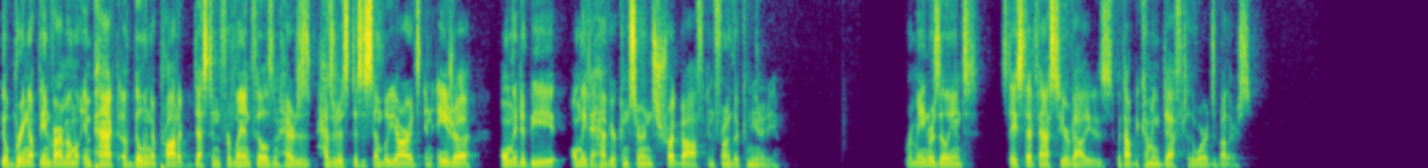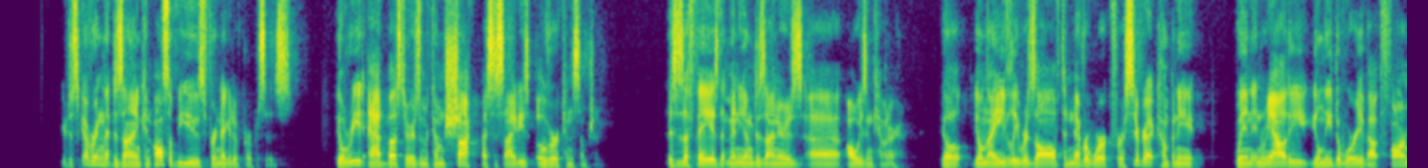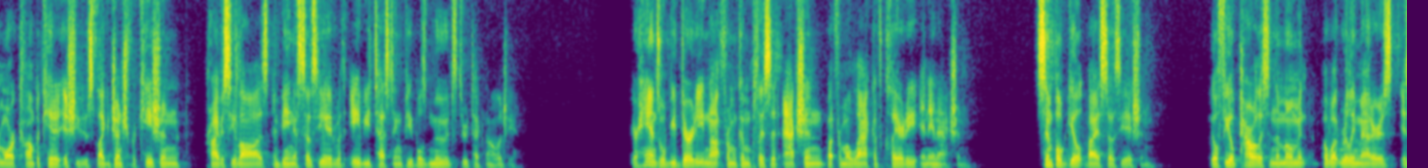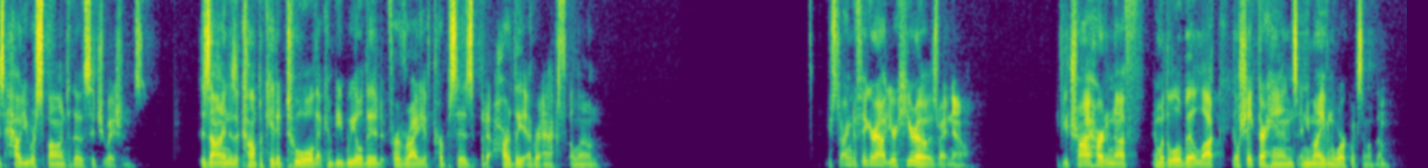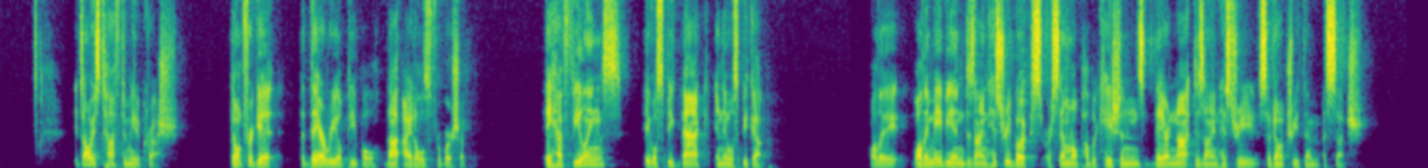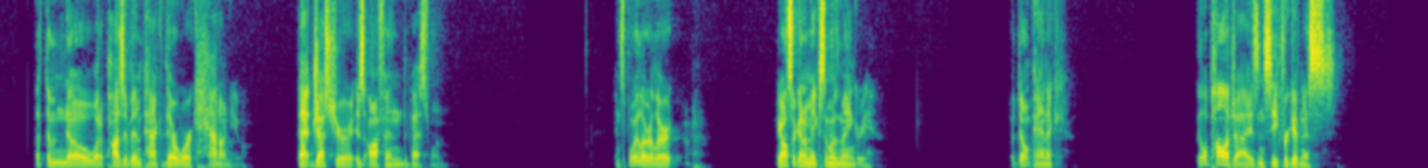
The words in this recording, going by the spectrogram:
You'll bring up the environmental impact of building a product destined for landfills and hazardous disassembly yards in Asia, only to, be, only to have your concerns shrugged off in front of the community. Remain resilient, stay steadfast to your values without becoming deaf to the words of others. You're discovering that design can also be used for negative purposes. You'll read Adbusters and become shocked by society's overconsumption. This is a phase that many young designers uh, always encounter. You'll, you'll naively resolve to never work for a cigarette company when in reality, you'll need to worry about far more complicated issues like gentrification, privacy laws, and being associated with A-B testing people's moods through technology. Your hands will be dirty not from complicit action, but from a lack of clarity and inaction. Simple guilt by association. You'll feel powerless in the moment, but what really matters is how you respond to those situations. Design is a complicated tool that can be wielded for a variety of purposes, but it hardly ever acts alone. You're starting to figure out your heroes right now. If you try hard enough, and with a little bit of luck, you'll shake their hands and you might even work with some of them. It's always tough to meet a crush. Don't forget that they are real people, not idols for worship. They have feelings, they will speak back, and they will speak up. While they, while they may be in design history books or seminal publications, they are not design history, so don't treat them as such. Let them know what a positive impact their work had on you. That gesture is often the best one. And spoiler alert, you're also going to make some of them angry. But don't panic. You'll apologize and seek forgiveness.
